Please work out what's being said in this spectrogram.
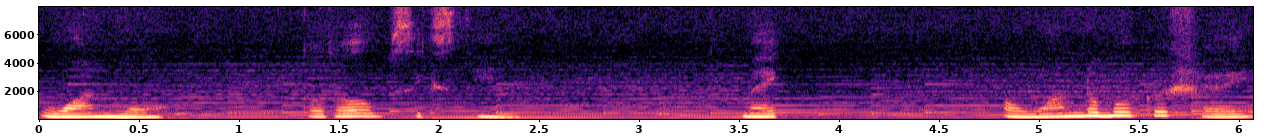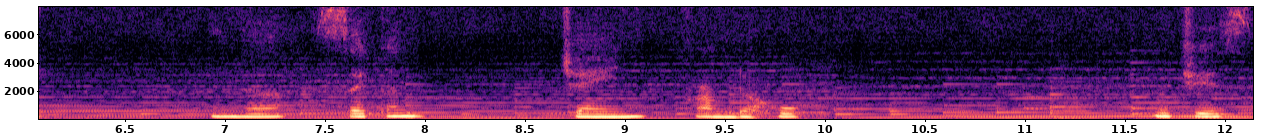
one more total of 16 make a one double crochet in the second chain from the hook which is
